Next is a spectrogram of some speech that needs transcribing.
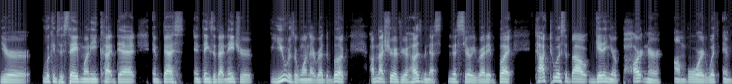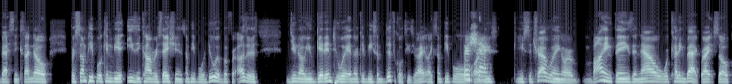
you're looking to save money, cut debt, invest in things of that nature. You was the one that read the book I'm not sure if your husband that's necessarily read it, but talk to us about getting your partner on board with investing. Because I know for some people it can be an easy conversation. Some people will do it, but for others, you know, you get into it and there could be some difficulties, right? Like some people For are sure. used used to traveling or buying things, and now we're cutting back, right? So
